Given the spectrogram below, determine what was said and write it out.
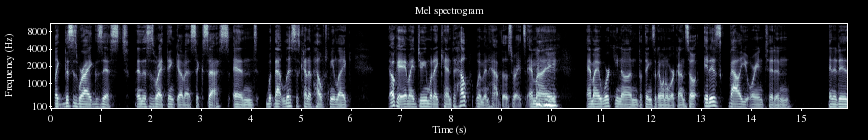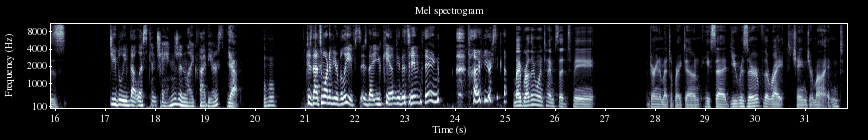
like this is where I exist and this is what I think of as success. And what that list has kind of helped me like okay, am I doing what I can to help women have those rights? Am I mm-hmm. Am I working on the things that I want to work on? So it is value oriented and and it is Do you believe that list can change in like five years? yeah. hmm Because that's one of your beliefs is that you can't do the same thing five years ago. My brother one time said to me during a mental breakdown, he said, You reserve the right to change your mind.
